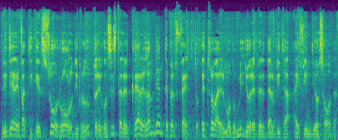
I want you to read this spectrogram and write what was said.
Ritiene infatti che il suo ruolo di produttore consista nel creare l'ambiente perfetto e trovare il modo migliore per dar vita ai film di Osoda,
